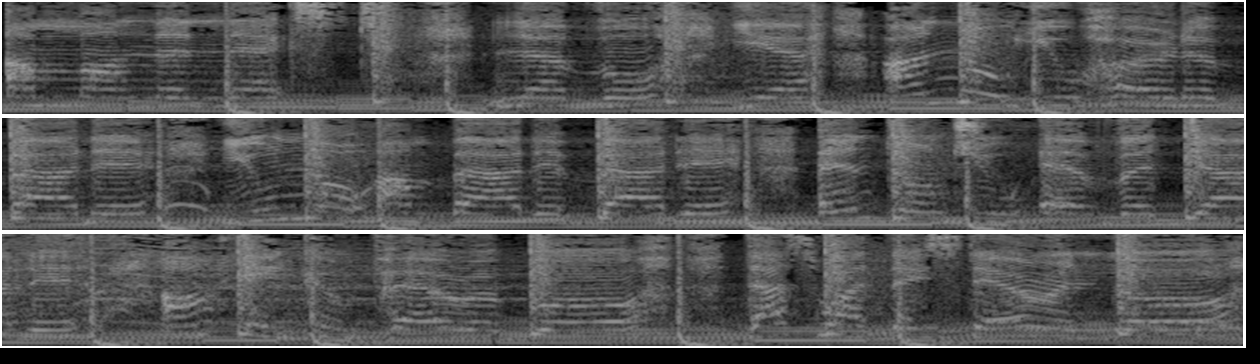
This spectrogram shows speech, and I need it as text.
I'm on the next level. Yeah, I know you heard about it. You know I'm bad it, bad it. And don't you ever doubt it. I'm incomparable. That's why they staring low. Turn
